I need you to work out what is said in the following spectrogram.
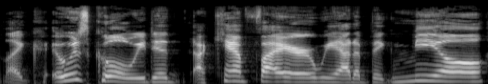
like it was cool. We did a campfire. We had a big meal.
